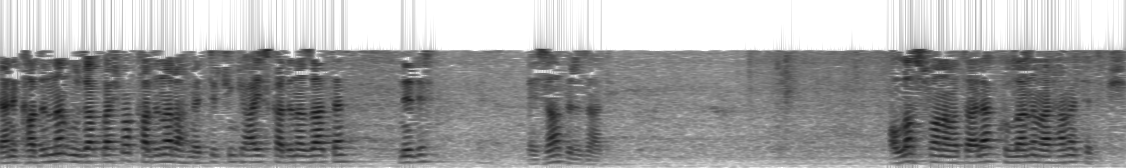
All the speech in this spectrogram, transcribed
Yani kadından uzaklaşmak kadına rahmettir. Çünkü hayız kadına zaten nedir? Ezadır zaten. Allah subhanahu ve teala kullarına merhamet etmiş.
